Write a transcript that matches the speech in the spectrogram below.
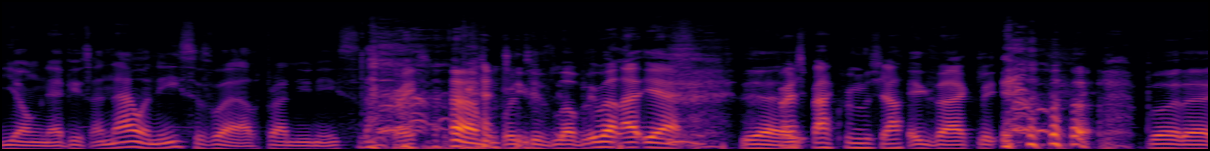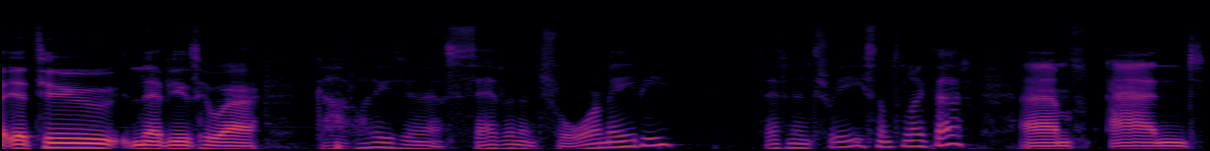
young nephews and now a niece as well, brand new niece, Great. um, which is lovely. Well, uh, yeah, yeah, Fresh back from the shop. exactly. but uh, yeah, two nephews who are, God, what are they now? Seven and four, maybe seven and three, something like that. Um, and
